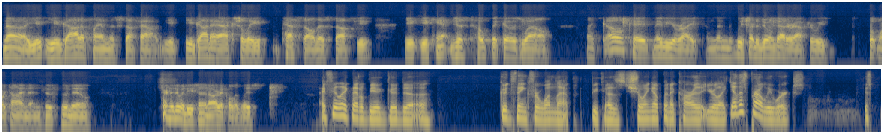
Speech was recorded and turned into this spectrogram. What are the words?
"No, no, you you got to plan this stuff out. You you got to actually test all this stuff. You you you can't just hope it goes well." Like, oh, okay, maybe you're right. And then we started doing better after we put more time in. Who who knew? Turned into a decent article at least. I feel like that'll be a good uh, good thing for one lap because showing up in a car that you're like, yeah, this probably works, is,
